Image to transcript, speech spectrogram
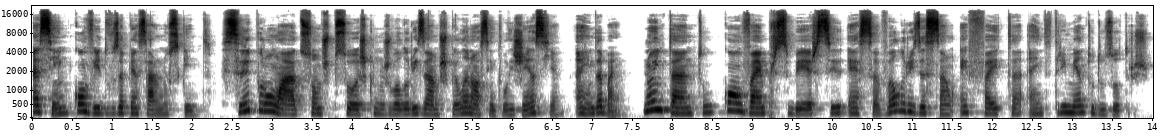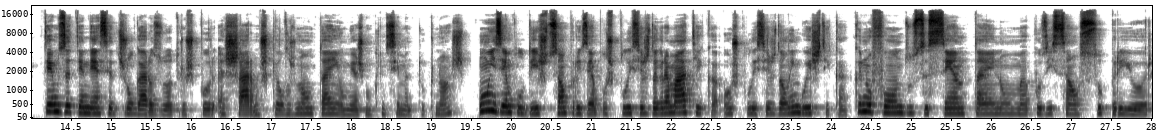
Assim, convido-vos a pensar no seguinte: se por um lado somos pessoas que nos valorizamos pela nossa inteligência, ainda bem. No entanto, convém perceber se essa valorização é feita em detrimento dos outros. Temos a tendência de julgar os outros por acharmos que eles não têm o mesmo conhecimento do que nós. Um exemplo disto são, por exemplo, os polícias da gramática ou os polícias da linguística, que no fundo se sentem numa posição superior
